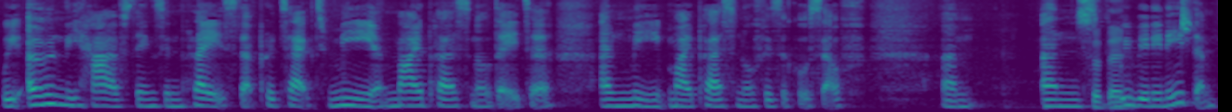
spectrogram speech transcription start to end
We only have things in place that protect me and my personal data and me, my personal physical self. Um, and So then- we really need them.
